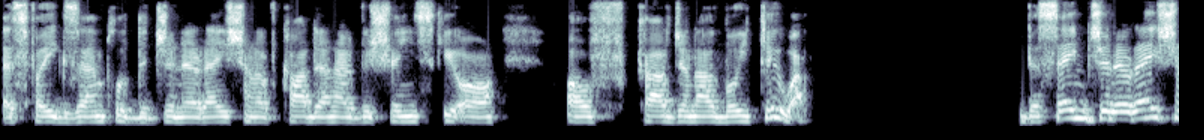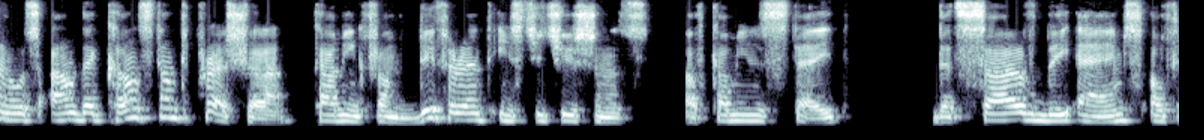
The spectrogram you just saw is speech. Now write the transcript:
as for example the generation of Cardinal Wyszyński or of Cardinal Wojtyła. The same generation was under constant pressure coming from different institutions of communist state that served the aims of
